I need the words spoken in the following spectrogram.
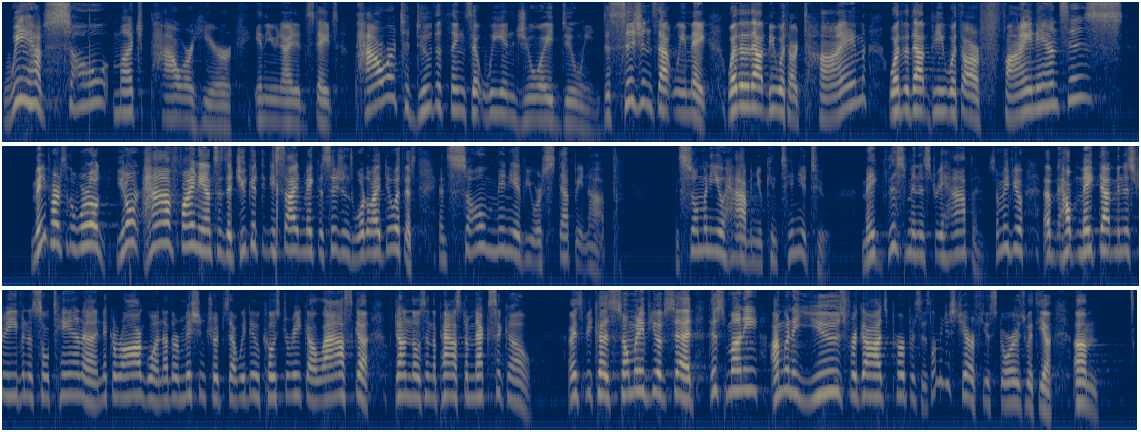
We have so much power here in the United States. Power to do the things that we enjoy doing, decisions that we make, whether that be with our time, whether that be with our finances. Many parts of the world, you don't have finances that you get to decide, make decisions. What do I do with this? And so many of you are stepping up. And so many you have, and you continue to make this ministry happen. Some of you have helped make that ministry even in Sultana, Nicaragua, and other mission trips that we do, Costa Rica, Alaska. We've done those in the past in Mexico. I mean, it's because so many of you have said, This money I'm going to use for God's purposes. Let me just share a few stories with you. Um,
